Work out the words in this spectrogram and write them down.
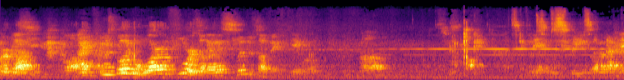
I, it was probably to water on the floor or something. I slipped or something. Um, let's get some space on that.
